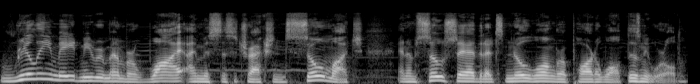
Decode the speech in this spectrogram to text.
really made me remember why I missed this attraction so much, and I'm so sad that it's no longer a part of Walt Disney World.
